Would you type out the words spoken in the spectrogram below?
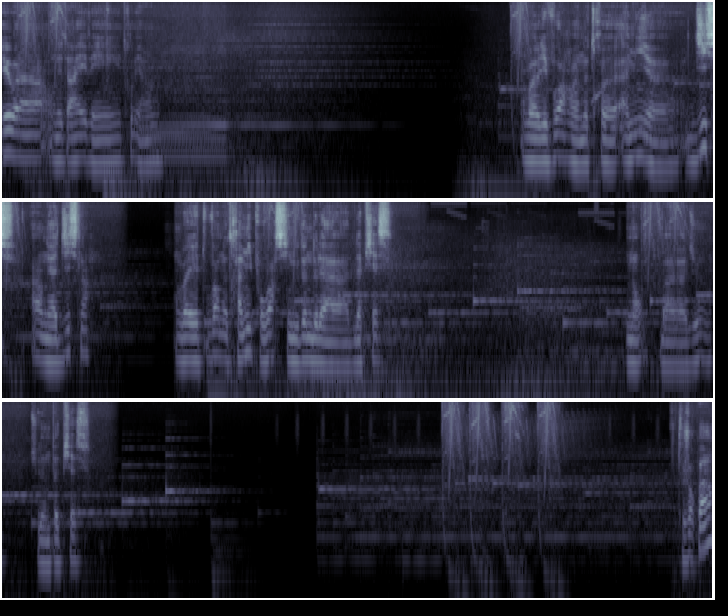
Et voilà, on est arrivé. Trop bien. On va aller voir euh, notre euh, ami 10. Euh, ah, on est à 10 là. On va aller voir notre ami pour voir s'il nous donne de la, de la pièce. Non, bah adieu. Hein. Tu donnes pas de pièce. Toujours pas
